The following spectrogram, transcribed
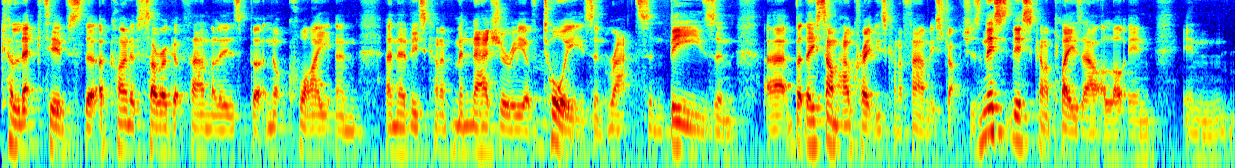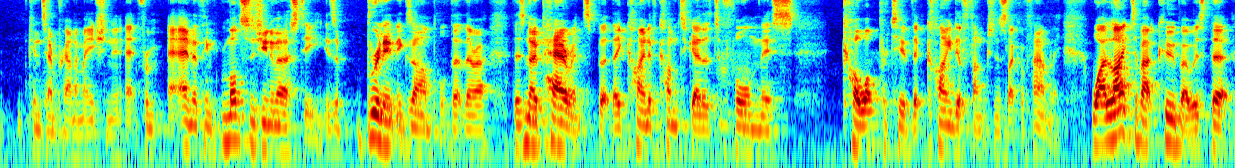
collectives that are kind of surrogate families but not quite. And and they're these kind of menagerie of toys and rats and bees and uh, but they somehow create these kind of family structures. And this this kind of plays out a lot in in contemporary animation eh, from anything. Monsters university is a brilliant example that there are there's no parents but they kind of come together to form mm-hmm. this cooperative that kind of functions like a family. What i liked about kubo is that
